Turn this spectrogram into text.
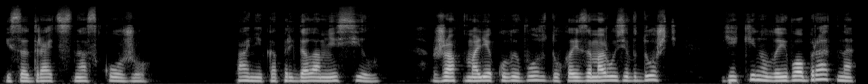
и содрать с нас кожу. Паника придала мне сил. Жав молекулы воздуха и заморозив дождь, я кинула его обратно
